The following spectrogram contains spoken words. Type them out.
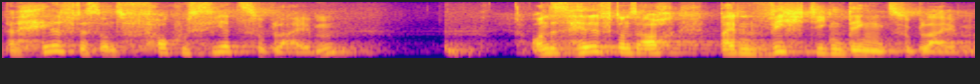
dann hilft es uns fokussiert zu bleiben und es hilft uns auch bei den wichtigen Dingen zu bleiben.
